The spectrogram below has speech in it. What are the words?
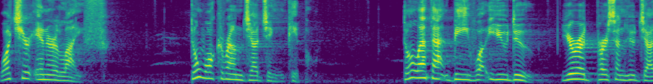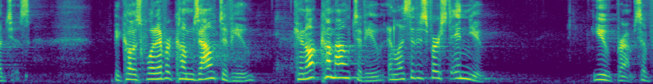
Watch your inner life. Don't walk around judging people. Don't let that be what you do. You're a person who judges. Because whatever comes out of you cannot come out of you unless it is first in you. You perhaps have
